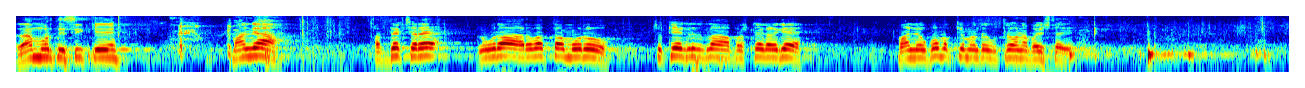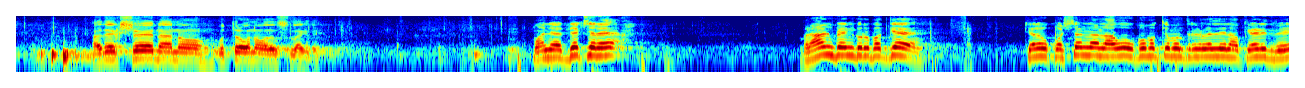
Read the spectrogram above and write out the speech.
ರಾಮಮೂರ್ತಿ ಸಿಕ್ಕೆ. ಮಾನ್ಯ ಅಧ್ಯಕ್ಷರೇ ನೂರ ಅರವತ್ತ ಮೂರು ಚುಕ್ಕೆಗಿರಿದ ಪ್ರಶ್ನೆಗಳಿಗೆ ಮಾನ್ಯ ಉಪಮುಖ್ಯಮಂತ್ರಿ ಉತ್ತರವನ್ನು ಬಯಸ್ತಾ ಇದ್ದೀನಿ. ಅಧ್ಯಕ್ಷರೇ ನಾನು ಉತ್ತರವನ್ನು ಒದಗಿಸಲಾಗಿದೆ. ಮಾನ್ಯ ಅಧ್ಯಕ್ಷರೇ ಬ್ರಾಂಡ್ ಬೆಂಗಳೂರು ಬಗ್ಗೆ ಕೆಲವು ಕ್ವಶನ್ನ ನಾವು ಉಪಮುಖ್ಯಮಂತ್ರಿಗಳಲ್ಲಿ ನಾವು ಕೇಳಿದ್ವಿ.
